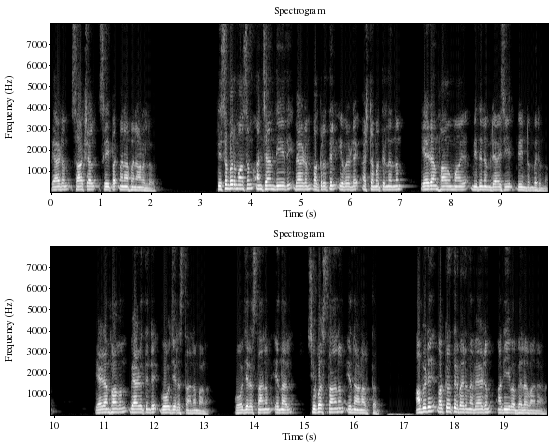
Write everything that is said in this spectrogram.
വ്യാഴം സാക്ഷാൽ ശ്രീ പത്മനാഭനാണല്ലോ. ഡിസംബർ മാസം അഞ്ചാം തീയതി വ്യാഴം വക്രത്തിൽ ഇവരുടെ അഷ്ടമത്തിൽ നിന്നും ഏഴാം ഭാവമായ മിഥുനം രാശിയിൽ വീണ്ടും വരുന്നു. ഏഴാം ഭാവം വ്യാഴത്തിന്റെ ഗോചരസ്ഥാനമാണ്. ഗോചരസ്ഥാനം എന്നാൽ ശുഭസ്ഥാനം എന്നാണ് അർത്ഥം. അവിടെ വക്രത്തിൽ വരുന്ന വ്യാഴം അതീവ ബലവാനാണ്.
